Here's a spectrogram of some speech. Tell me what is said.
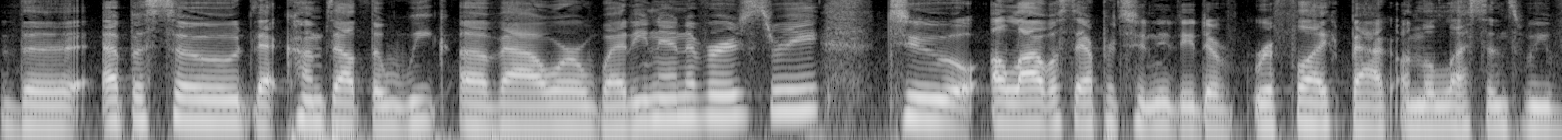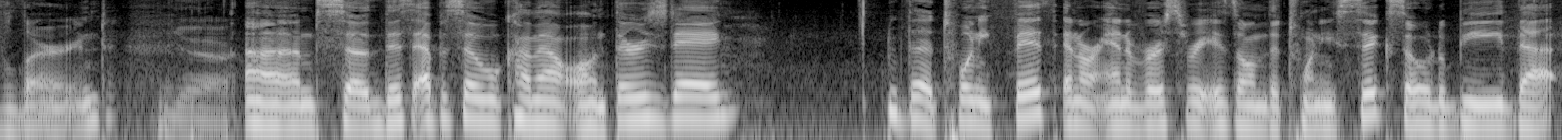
the episode that comes out the week of our wedding anniversary to allow us the opportunity to reflect back on the lessons we've learned. Yeah. Um, so this episode will come out on Thursday, the 25th, and our anniversary is on the 26th. So it'll be that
